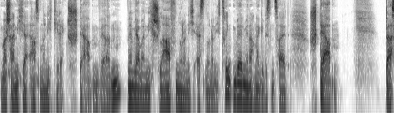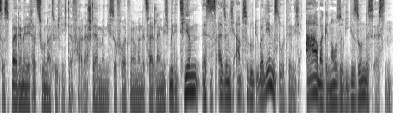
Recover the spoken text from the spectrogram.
wahrscheinlich ja erstmal nicht direkt sterben werden. Wenn wir aber nicht schlafen oder nicht essen oder nicht trinken, werden wir nach einer gewissen Zeit sterben. Das ist bei der Meditation natürlich nicht der Fall. Da sterben wir nicht sofort, wenn wir mal eine Zeit lang nicht meditieren. Es ist also nicht absolut überlebensnotwendig, aber genauso wie gesundes Essen,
